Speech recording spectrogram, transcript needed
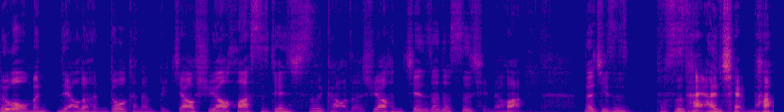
嗯，如果我们聊了很多可能比较需要花时间思考的、需要很艰深的事情的话，那其实不是太安全吧，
